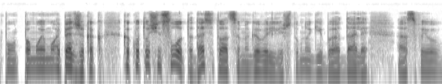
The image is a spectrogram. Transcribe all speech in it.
по-моему, опять же, как, как вот очень слотта, да, ситуация мы говорили, что многие бы отдали а, свое,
